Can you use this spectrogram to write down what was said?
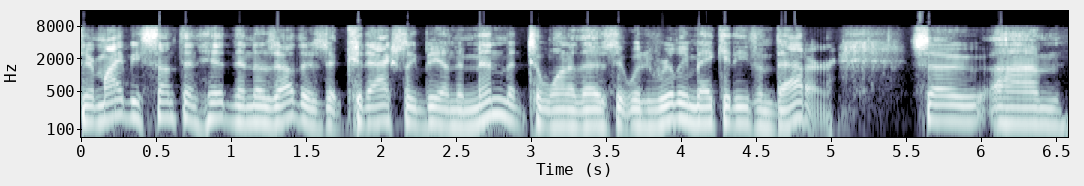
there might be something hidden in those others that could actually be an amendment to one of those that would really make it even better. So, um,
